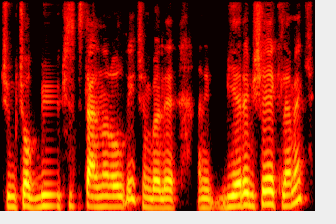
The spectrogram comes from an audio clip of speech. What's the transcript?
Çünkü çok büyük sistemler olduğu için böyle hani bir yere bir şey eklemek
